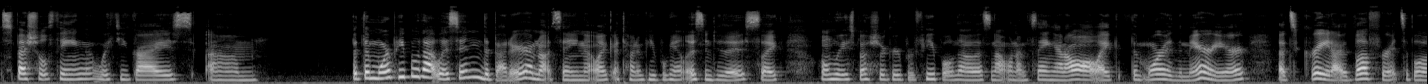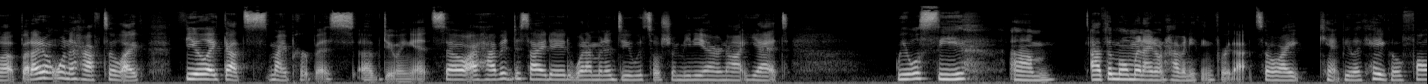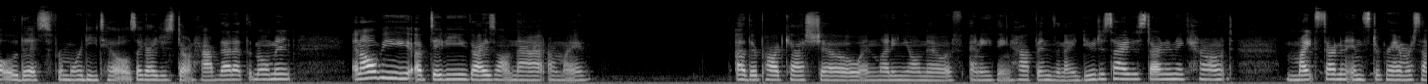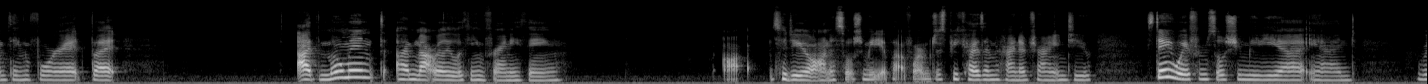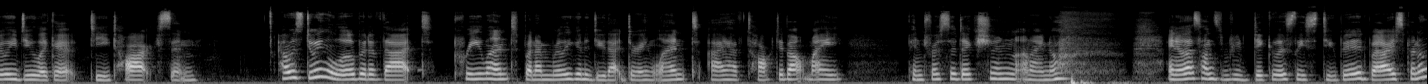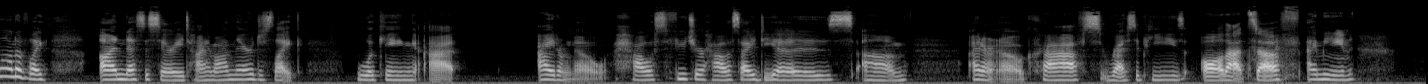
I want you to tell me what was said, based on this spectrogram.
special thing with you guys. Um, but the more people that listen, the better. I'm not saying that like a ton of people can't listen to this, like only a special group of people. No, that's not what I'm saying at all. Like the more the merrier. That's great. I would love for it to blow up, but I don't want to have to like feel like that's my purpose of doing it. So I haven't decided what I'm going to do with social media or not yet. We will see. Um, at the moment I don't have anything for that. So I can't be like, "Hey, go follow this for more details." Like I just don't have that at the moment. And I'll be updating you guys on that on my other podcast show and letting y'all know if anything happens and I do decide to start an account. Might start an Instagram or something for it, but at the moment, I'm not really looking for anything uh, to do on a social media platform just because I'm kind of trying to stay away from social media and really do like a detox. And I was doing a little bit of that pre Lent, but I'm really going to do that during Lent. I have talked about my Pinterest addiction, and I know. I know that sounds ridiculously stupid, but I spent a lot of like unnecessary time on there just like looking at I don't know, house future house ideas, um, I don't know, crafts, recipes, all that stuff. I mean,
